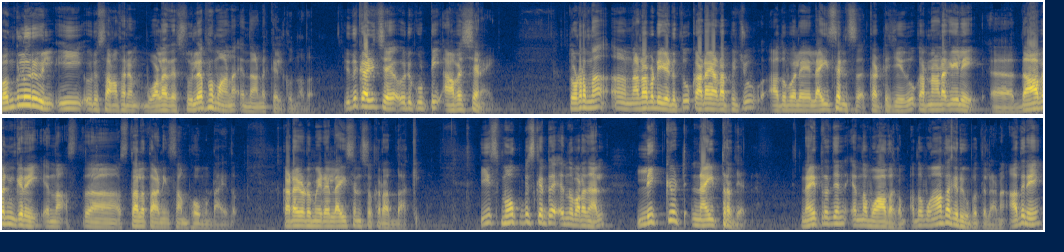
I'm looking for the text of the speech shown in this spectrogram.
ബംഗളൂരുവിൽ ഈ ഒരു സാധനം വളരെ സുലഭമാണ് എന്നാണ് കേൾക്കുന്നത്. ഇത് കഴിച്ച് ഒരു കുട്ടി അവശനായി. തുടർന്ന് നടപടിയെടുത്തു കടയടപ്പിച്ചു. അതുപോലെ ലൈസൻസ് കട്ട് ചെയ്തു. കർണാടകയിലെ ദാവൻഗിരി എന്ന സ്ഥ- സ്ഥലത്താണ് ഈ സംഭവം ഉണ്ടായത്. കടയുടമയുടെ ലൈസൻസ് ഒക്കെ റദ്ദാക്കി. ഈ സ്മോക്ക് ബിസ്ക്കറ്റ് എന്ന് പറഞ്ഞാൽ ലിക്വിഡ് നൈട്രജൻ നൈട്രജൻ എന്ന വാതകം അത് വാതക രൂപത്തിലാണ്. അതിനെ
